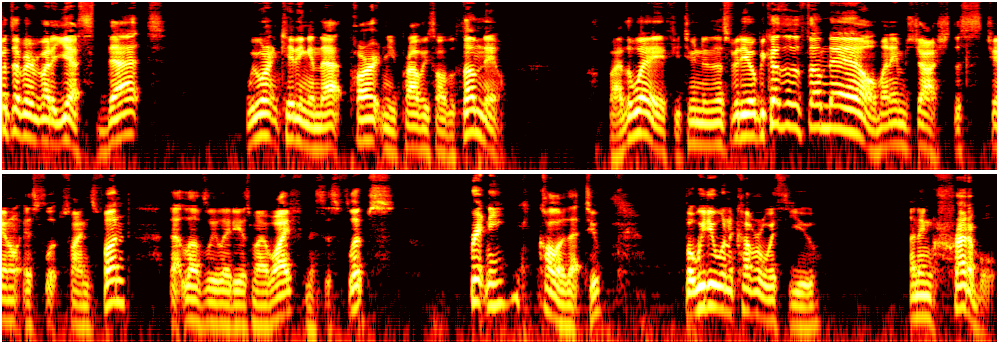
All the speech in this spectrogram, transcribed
What's up, everybody? Yes, that, we weren't kidding in that part, and you probably saw the thumbnail. By the way, if you tuned in this video because of the thumbnail, my name is Josh. This channel is Flips Finds Fun. That lovely lady is my wife, Mrs. Flips. Brittany, you can call her that too. But we do want to cover with you an incredible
